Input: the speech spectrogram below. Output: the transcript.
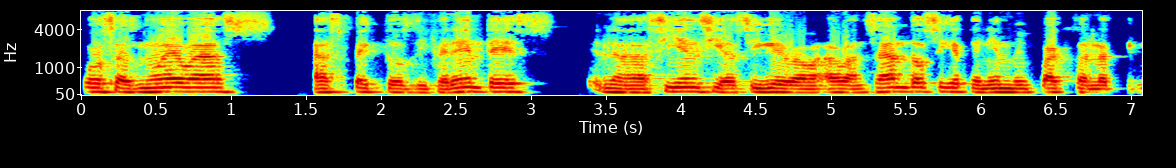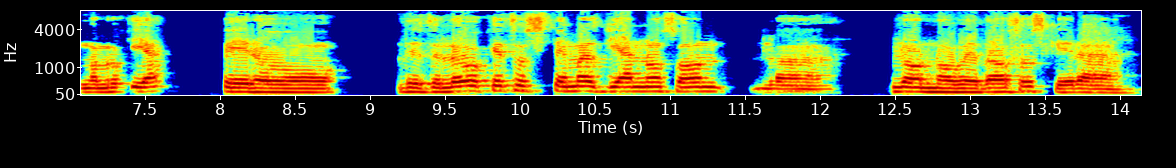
cosas nuevas, aspectos diferentes, la ciencia sigue avanzando, sigue teniendo impacto en la tecnología, pero desde luego que esos sistemas ya no son lo novedosos que era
